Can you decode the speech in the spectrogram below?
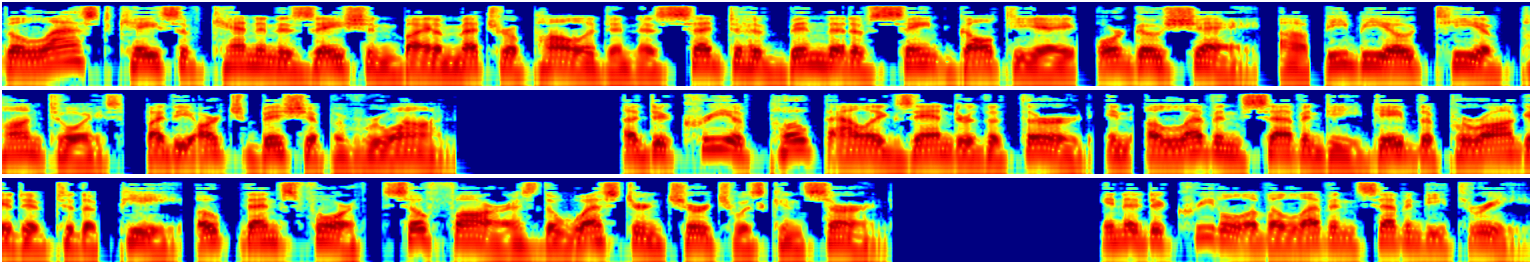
The last case of canonization by a metropolitan is said to have been that of Saint Gaultier, or Gaucher, a BBOT of Pontoise, by the Archbishop of Rouen. A decree of Pope Alexander III in 1170 gave the prerogative to the Pope thenceforth, so far as the Western Church was concerned. In a decretal of 1173,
